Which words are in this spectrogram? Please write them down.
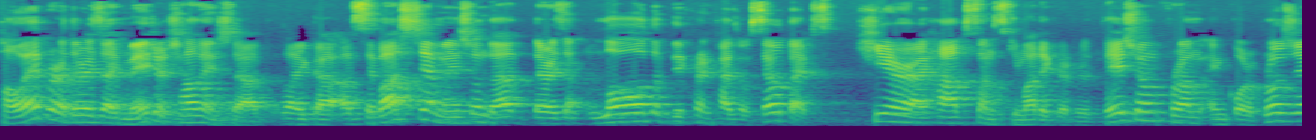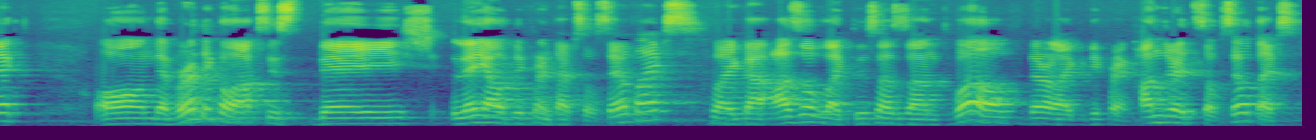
However, there is a major challenge that, like uh, Sebastian mentioned that there is a lot of different kinds of cell types. Here I have some schematic representation from ENCODE project. On the vertical axis, they lay out different types of cell types. Like uh, as of like 2012, there are like different hundreds of cell types.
